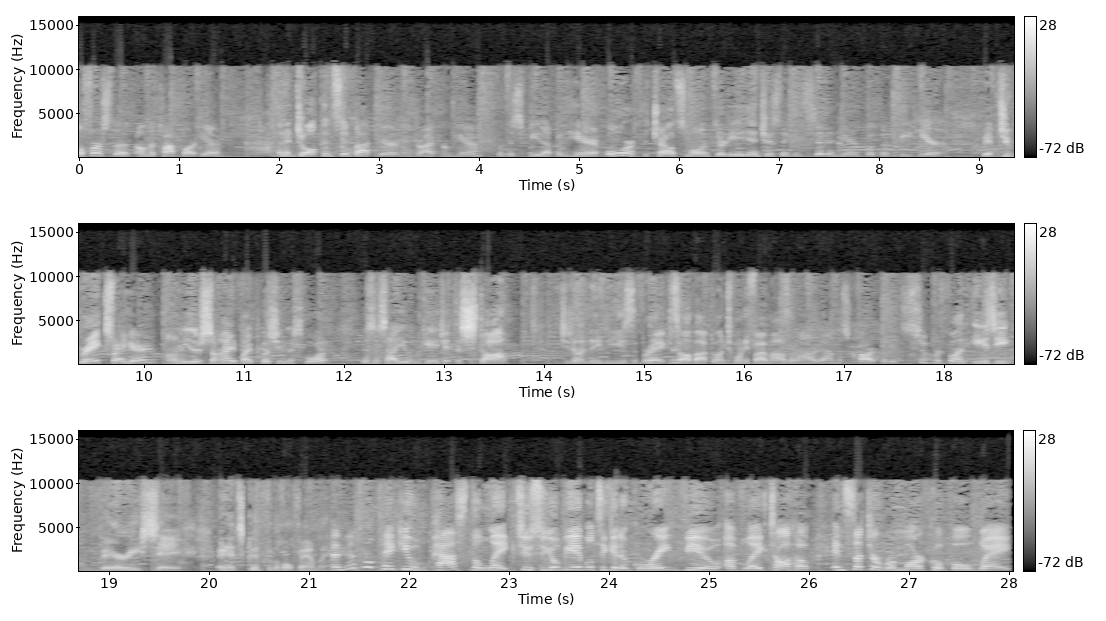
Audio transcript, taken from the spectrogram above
Well, first, the, on the top part here, an adult can sit back here and drive from here with the speed up in here. Or if the child's smaller than 38 inches, they can sit in here and put their feet here. We have two brakes right here on either side by pushing this forward. This is how you engage it to stop. You don't need to use the brake. It's all about going 25 miles an hour down this cart, but it's super fun, easy, very safe, and it's good for the whole family. And this will take you past the lake, too, so you'll be able to get a great view of Lake Tahoe in such a remarkable way.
